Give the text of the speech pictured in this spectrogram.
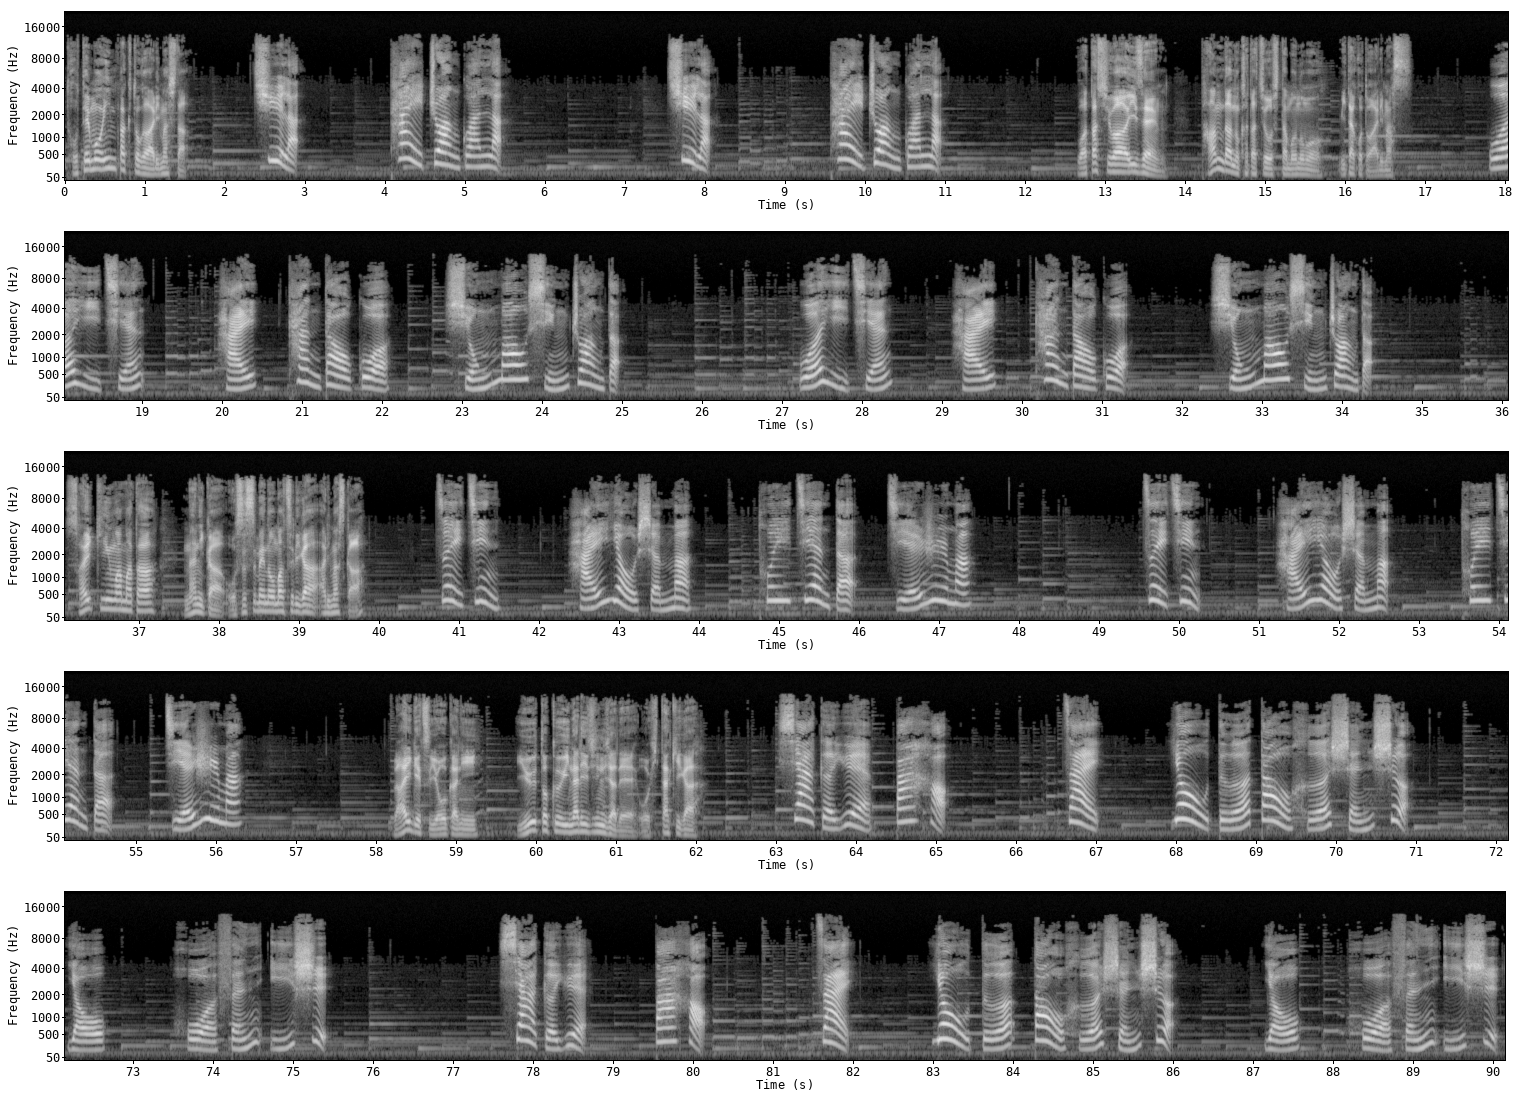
とてもインパクトがありました去了，太壮观了。去了，太壮观了。私は以前パンダの形をしたものも見たことあります我以前还看到过熊猫形状的。我以前还看到过熊猫形状的。最近はまた 何かおすすめのお祭りがありますか？最近还有什么推荐的节日吗？最近还有什么推荐的节日吗？来月8日に有徳稲荷神社でおひたきが下个月八号，在佑德道和神社有火焚仪式。下个月八号，在佑德道和神社有火焚仪式。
